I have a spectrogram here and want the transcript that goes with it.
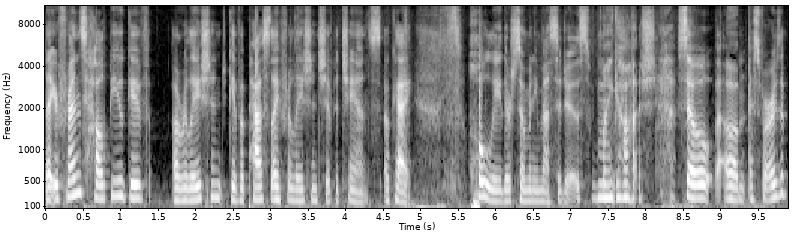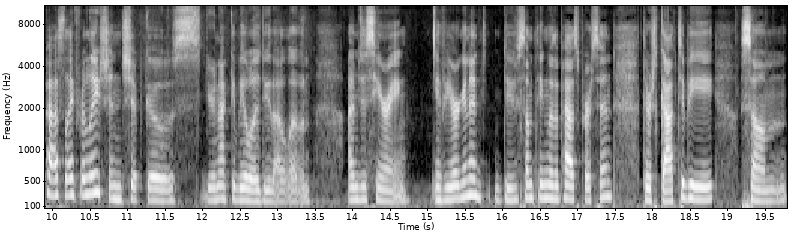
let your friends help you give a relation, give a past life relationship a chance. Okay holy, there's so many messages. my gosh. So, um, as far as a past life relationship goes, you're not going to be able to do that alone. I'm just hearing. If you're going to do something with a past person, there's got to be some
